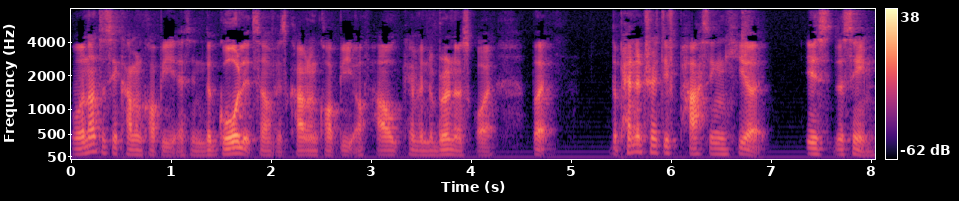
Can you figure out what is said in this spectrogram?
Well, not to say carbon copy, as in the goal itself is carbon copy of how Kevin De Bruyne scored, but the penetrative passing here is the same.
